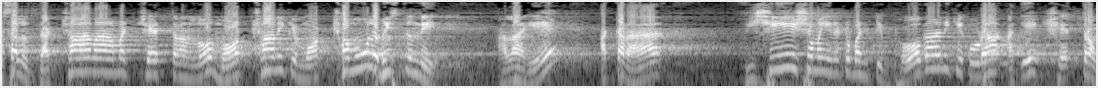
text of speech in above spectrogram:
అసలు దక్షారామ క్షేత్రంలో మోక్షానికి మోక్షము లభిస్తుంది. అలాగే అక్కడ విశేషమైనటువంటి భోగానికి కూడా అదే క్షేత్రం.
